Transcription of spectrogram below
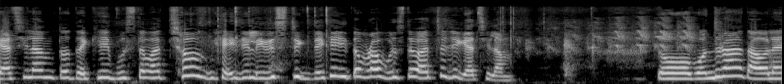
গেছিলাম, তো দেখেই বুঝতে পারছ, এই যে লিপস্টিক দেখেই তোমরা বুঝতে পারছ যে গেছিলাম। তো বন্ধুরা, তাহলে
